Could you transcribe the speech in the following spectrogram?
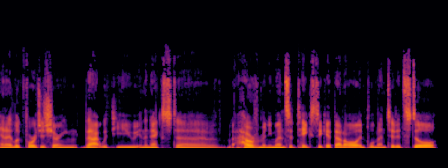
and I look forward to sharing that with you in the next uh, however many months it takes to get that all implemented. It's still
